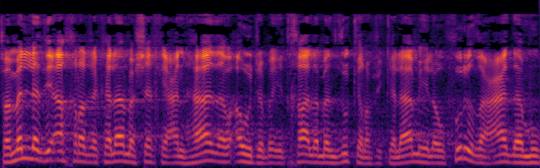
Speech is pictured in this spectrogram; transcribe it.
فما الذي أخرج كلام الشيخ عن هذا وأوجب إدخال من ذكر في كلامه لو فرض عدم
